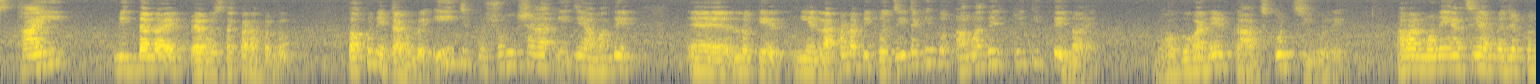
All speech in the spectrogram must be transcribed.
স্থায়ী বিদ্যালয়ের ব্যবস্থা করা হলো, তখন এটা হলো। এই যে প্রশংসা, এই যে আমাদের লোকের নিয়ে লাফালাফি করছে, এটা কিন্তু আমাদের কৃতিত্বে নয়। ভগবানের কাজ করছি বলে। আমার মনে আছে, আমরা যখন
